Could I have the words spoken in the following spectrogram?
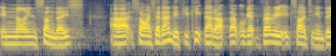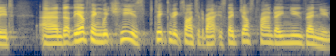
in nine Sundays. Uh, so I said, Andy, if you keep that up, that will get very exciting indeed. And uh, the other thing which he is particularly excited about is they've just found a new venue,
